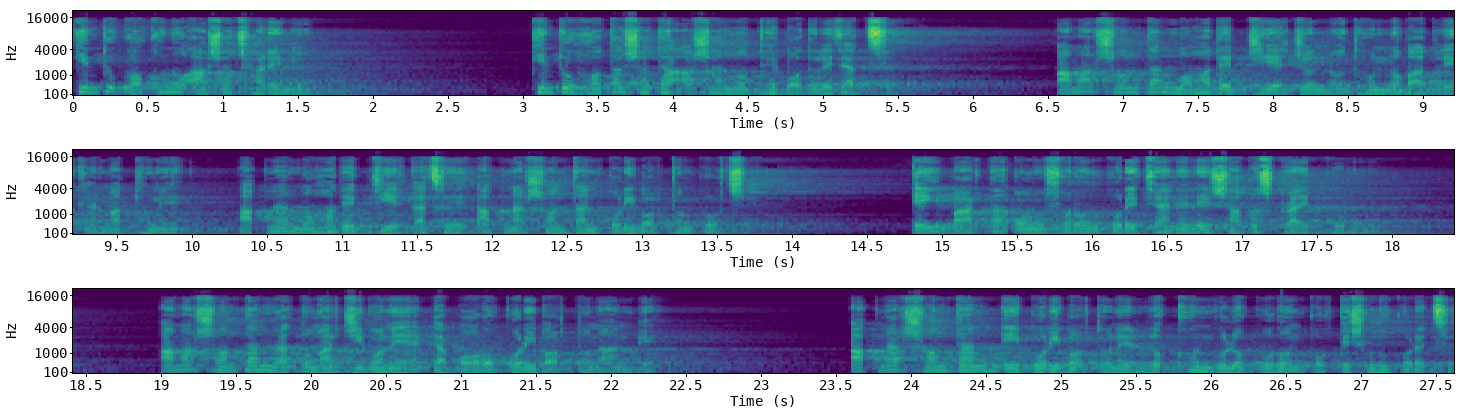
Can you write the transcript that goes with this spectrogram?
কিন্তু কখনো আশা ছাড়েনি। কিন্তু হতাশাটা আশার মধ্যে বদলে যাচ্ছে। আমার সন্তান মহাদেব জিয়ের জন্য ধন্যবাদ লেখার মাধ্যমে আপনার মহাদেব জিয়ের কাছে আপনার সন্তান পরিবর্তন করছে। এই বার্তা অনুসরণ করে চ্যানেলে সাবস্ক্রাইব করুন। আমার সন্তানরা তোমার জীবনে একটা বড় পরিবর্তন আনবে। আপনার সন্তান এই পরিবর্তনের লক্ষণগুলো পূরণ করতে শুরু করেছে।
